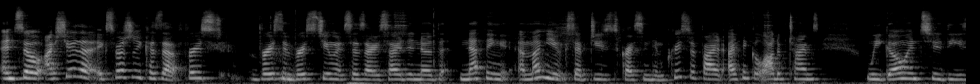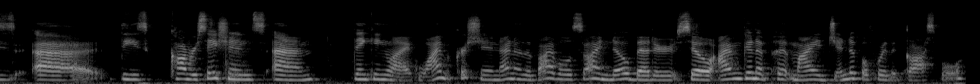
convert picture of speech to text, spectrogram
And so I share that especially because that first verse in verse 2 when it says i decided to know that nothing among you except jesus christ and him crucified i think a lot of times we go into these uh, these conversations um, thinking like well i'm a christian i know the bible so i know better so i'm to put my agenda before the gospel.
